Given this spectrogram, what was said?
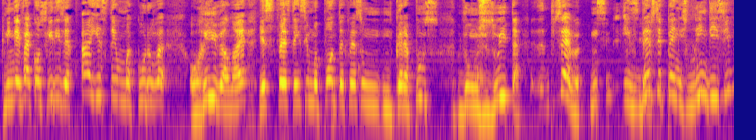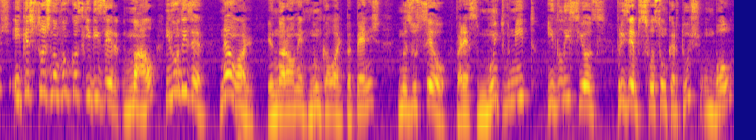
Que ninguém vai conseguir dizer, ah, esse tem uma curva horrível, não é? Esse parece que tem assim uma ponta que parece um, um carapuço de um jesuíta. Percebe? Sim, E sim. deve ser pênis lindíssimos em que as pessoas não vão conseguir dizer mal e vão dizer, não, olha, eu normalmente nunca olho para pênis, mas o seu parece muito bonito e delicioso. Por exemplo, se fosse um cartucho, um bolo,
